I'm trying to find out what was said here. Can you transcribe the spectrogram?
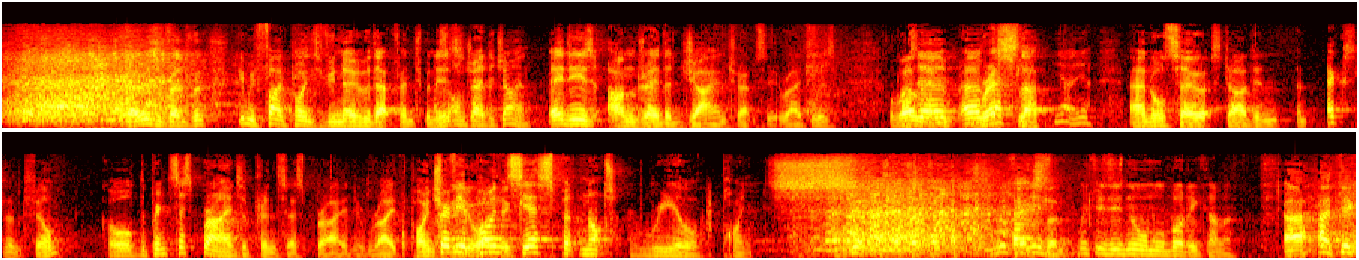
there is a Frenchman. Give me five points if you know who that Frenchman It's is. Andre the Giant. It is Andre the Giant, you're absolutely right. He was a well-known a wrestler. wrestler. Yeah, yeah. And also starred in an excellent film, Called The Princess Bride. The Princess Bride. You're right. Point Trivia you, points, yes, but not real points. Excellent. Which is his normal body colour? Uh, I think...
